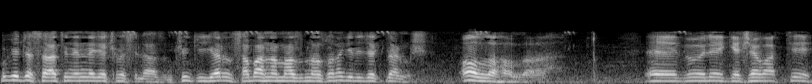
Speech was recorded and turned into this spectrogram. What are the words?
Bu gece saatin eline geçmesi lazım. Çünkü yarın sabah namazından sonra gideceklermiş. Allah Allah. Ee, böyle gece vakti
